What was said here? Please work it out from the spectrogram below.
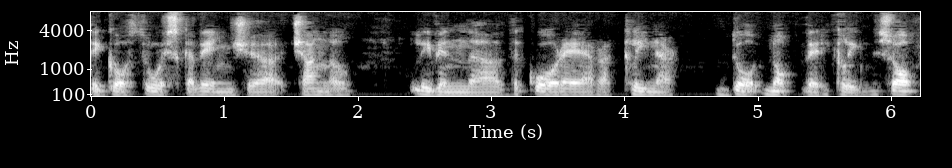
they go through a scavenge uh, channel, leaving uh, the core air cleaner, though not very clean. So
